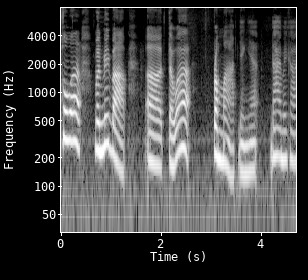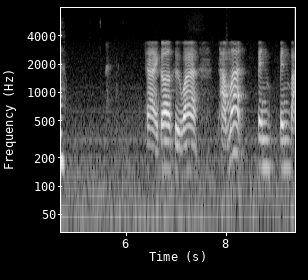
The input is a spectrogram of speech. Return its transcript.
เพราะว่ามันไม่บาปแต่ว่าประมาทอย่างเงี้ยได้ไหมคะ ใช่ก็คือว่าถามว่าเป็นเป็นบ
